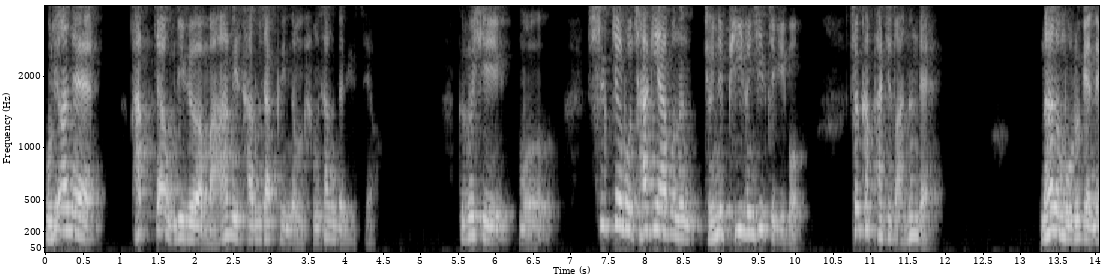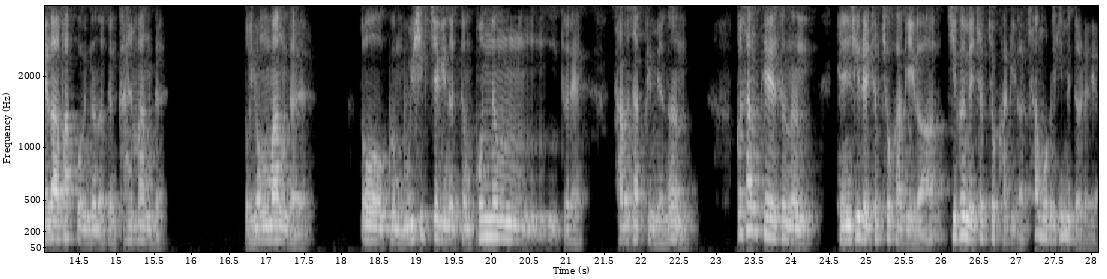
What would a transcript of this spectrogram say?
우리 안에 각자 우리가 마음이 사로잡혀 있는 망상들이 있어요. 그것이 뭐, 실제로 자기하고는 전혀 비현실적이고 적합하지도 않는데, 나도 모르게 내가 갖고 있는 어떤 갈망들, 또 욕망들, 또 그 무의식적인 어떤 본능들에 사로잡히면은 그 상태에서는 현실에 접촉하기가, 지금에 접촉하기가 참으로 힘이 들어요.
